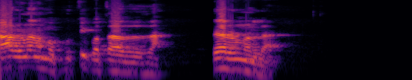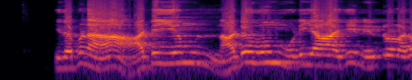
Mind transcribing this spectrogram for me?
காரணம் நம்ம புத்தி பத்தாததுதான். வேற ஒன்றும் இல்லை. இது எப்படின்னா அடியும் நடுவும் முடியாகி நின்றுலக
